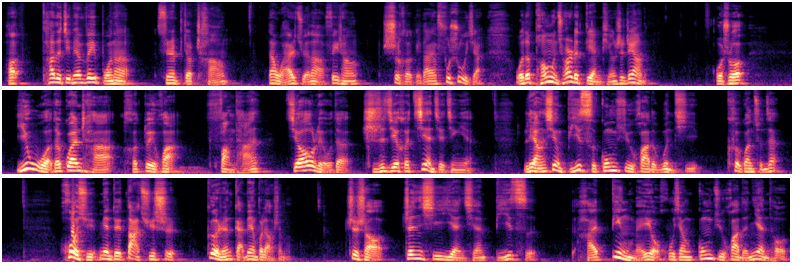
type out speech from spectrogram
好。他的这篇微博呢，虽然比较长，但我还是觉得非常适合给大家复述一下。我的朋友圈的点评是这样的：我说，以我的观察和对话、访谈、交流的直接和间接经验，两性彼此工具化的问题客观存在。或许面对大趋势，个人改变不了什么，至少珍惜眼前彼此。还并没有互相工具化的念头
